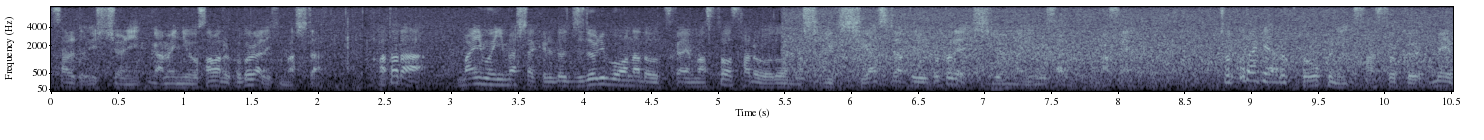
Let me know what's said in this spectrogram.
猿と一緒に画面に収まることができました、まあ、ただ前にも言いましたけれど自撮り棒などを使いますと猿をどうも刺激しがちだということで使用が許されていません。ちょっとだけ歩くと奥に早速名物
